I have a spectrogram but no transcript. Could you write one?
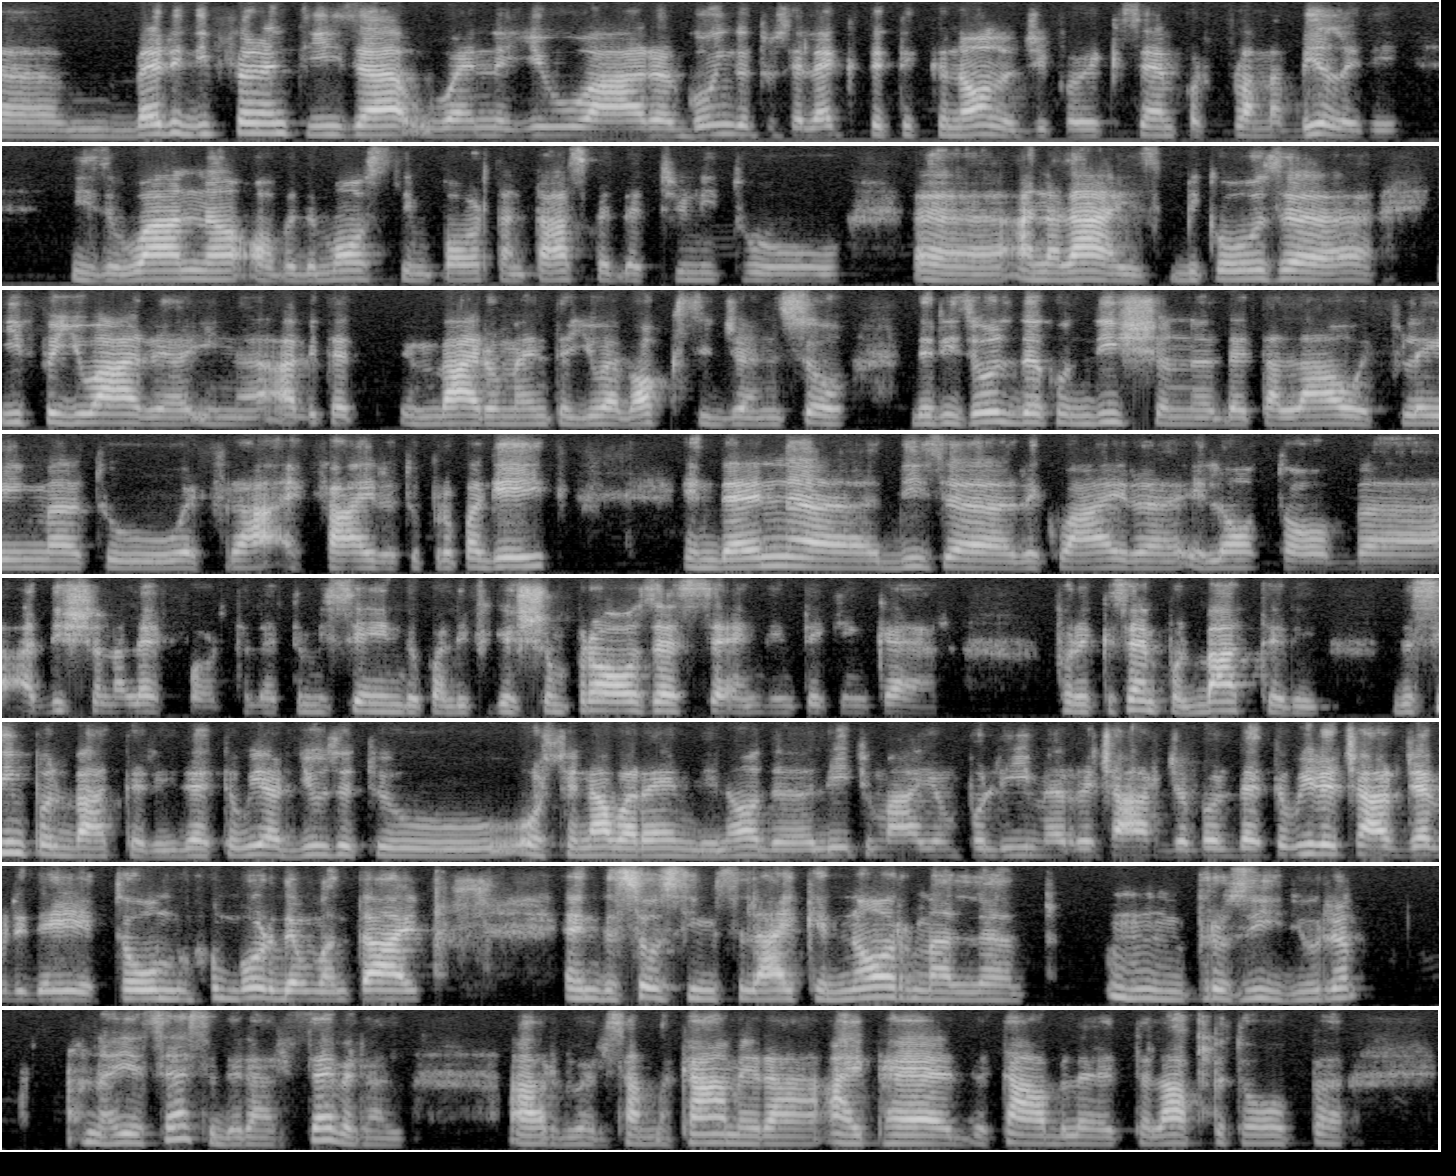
very different is uh, when you are going to select the technology, for example, flammability is one of the most important aspects that you need to uh, analyze because uh, if you are in a habitat environment you have oxygen so there is all the condition that allow a flame to a fire to propagate And then uh, these uh, require a lot of uh, additional effort, let me say, in the qualification process and in taking care. For example, battery, the simple battery that we are used to also in our end, you know, the lithium ion polymer rechargeable that we recharge every day at home more than one time. And so seems like a normal mm, procedure. On ISS, there are several hardware, some camera, iPad, tablet, laptop,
